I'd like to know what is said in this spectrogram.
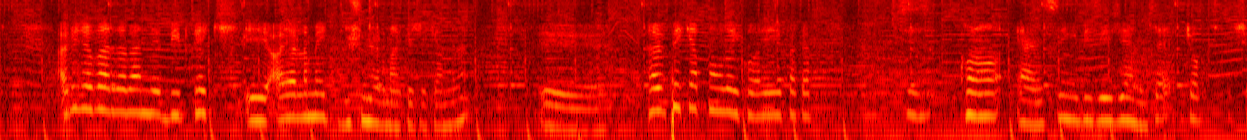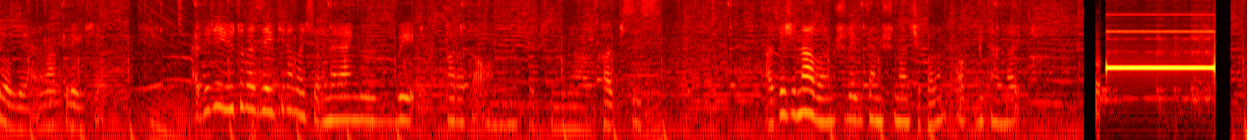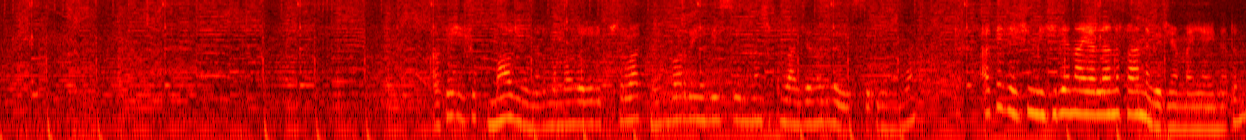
Arkadaşlar bu arada ben de bir pek e, ayarlamayı düşünüyorum arkadaşlar kendime. Ee, tabii pek yapma olayı kolay değil fakat siz konu yani sizin gibi izleyeceğimize çok şey oluyor yani makbule geçiyor. Arkadaşlar YouTube'a zevkine başlarım. Herhangi bir para da anlamı ya kalpsiz. Arkadaşlar ne yapalım? Şuraya bir tane şundan çıkalım. Hop bir tane daha. Arkadaşlar çok mal oynarım. Ondan dolayı kusura bakmayın. Bu arada hileyi size nasıl kullanacağınızı da göstereyim hemen. Arkadaşlar şimdi hilenin ayarlarını falan da vereceğim ben yayınladım.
